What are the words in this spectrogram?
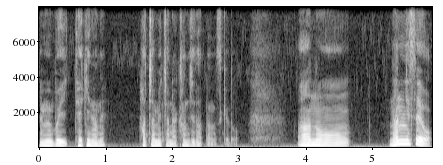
MV 的なねはちゃめちゃな感じだったんですけど。あのー何にせよ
